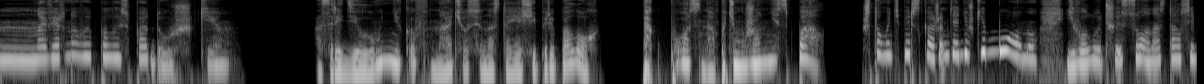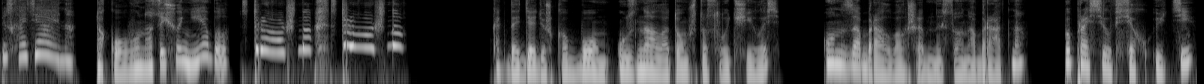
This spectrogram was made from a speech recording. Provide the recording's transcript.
«Наверное, выпал из подушки». А среди лунников начался настоящий переполох. «Так поздно, почему же он не спал? Что мы теперь скажем дядюшке Бому? Его лучший сон остался без хозяина. Такого у нас еще не было. Страшно, страшно!» Когда дядюшка Бом узнал о том, что случилось, он забрал волшебный сон обратно, попросил всех уйти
